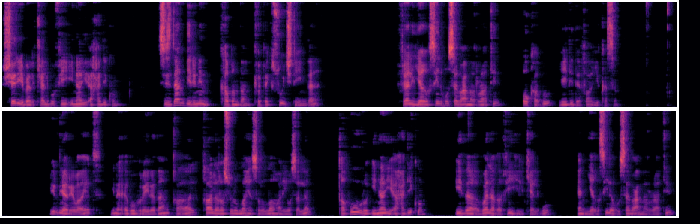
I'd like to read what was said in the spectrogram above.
şeribel kelbu fi inai ahadikum Sizden birinin kabından köpek su içtiğinde fel yagsilhu seb'a merratin o kabı yedi defa yıkasın. Bir diğer rivayet yine Ebu Hureyre'den kal, kale Resulullah sallallahu aleyhi ve sellem tahuru inai ahadikum iza velaga fihil kelbu en yagsilehu seb'a merratin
